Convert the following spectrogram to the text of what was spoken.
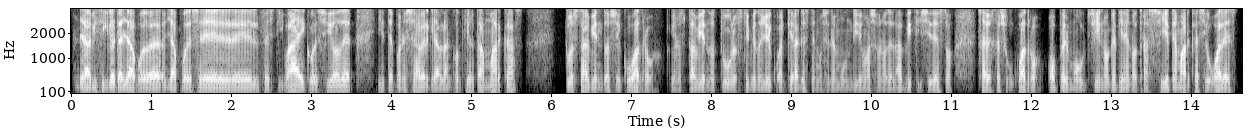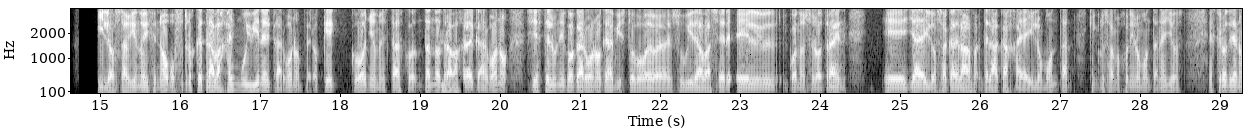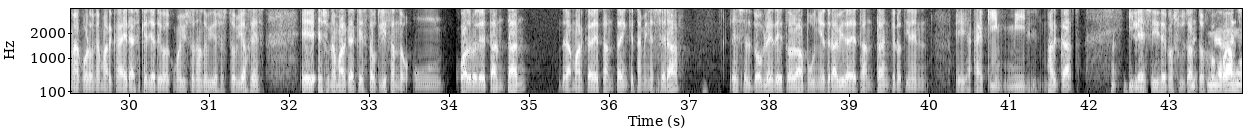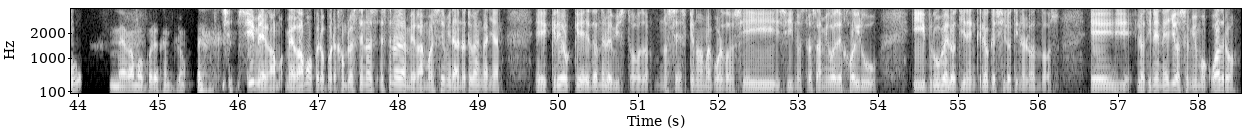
de la bicicleta, ya puede, ya puede ser el, el Festival o el Sioder, y te pones a ver que hablan con ciertas marcas. Tú estás viendo ese cuadro, que lo estás viendo tú, lo estoy viendo yo y cualquiera que estemos en el mundillo más o menos de las bicis y de esto, sabes que es un cuadro Opel Mode chino que tienen otras siete marcas iguales. Y lo estás viendo y dice, no, vosotros que trabajáis muy bien el carbono, pero ¿qué coño me estás contando trabajar el carbono? Si este el único carbono que ha visto eh, en su vida va a ser el cuando se lo traen eh, ya y lo saca de la, de la caja y ahí lo montan, que incluso a lo mejor ni lo montan ellos. Es que el otro día no me acuerdo qué marca era, es que ya te digo, como he visto tantos vídeos estos viajes, eh, es una marca que está utilizando un cuadro de Tantan, de la marca de Tantan, que también es Seraf, es el doble de toda la puñetera vida de Tantan, que lo tienen eh, aquí mil marcas, y les dice con sus tantos cojones. Megamo, por ejemplo. Sí, sí, Megamo, pero por ejemplo, este no, es, este no era Megamo, ese, mira, no te voy a engañar. Eh, creo que, ¿dónde lo he visto? No, no sé, es que no me acuerdo si, si nuestros amigos de Hoiru y Brube lo tienen, creo que sí lo tienen los dos. Eh, lo tienen ellos, el mismo cuadro.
